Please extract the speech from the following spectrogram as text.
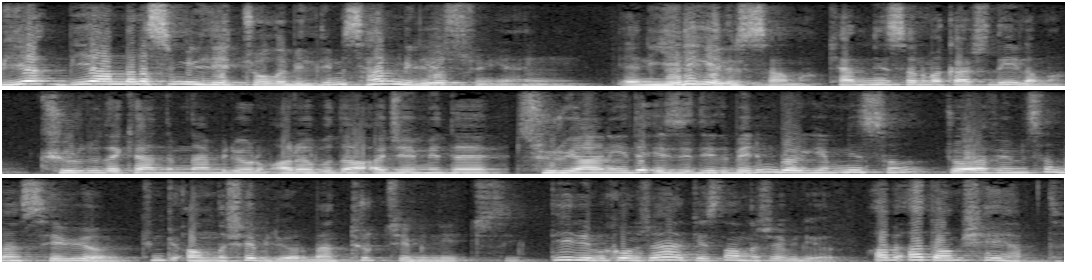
bir, bir anda nasıl milliyetçi olabildiğimi sen biliyorsun yani. Hmm. Yani yeri gelirse ama. Kendi insanıma karşı değil ama. Kürdü de kendimden biliyorum. Arabı da, Acemi de, Süryani'yi de, Ezidi'yi de. Benim bölgemin insanı, coğrafyamın insanı ben seviyorum. Çünkü anlaşabiliyorum. Ben Türkçe milliyetçisiyim. Dilimi konuşan herkesle anlaşabiliyorum. Abi adam şey yaptı.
